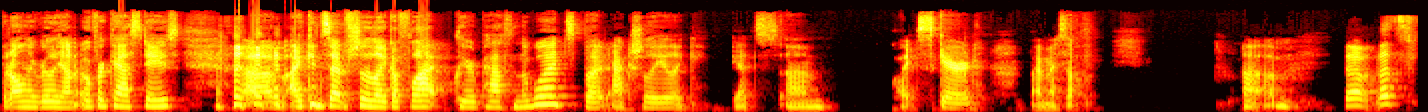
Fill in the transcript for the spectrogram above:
but only really on overcast days. Um, I conceptually like a flat, cleared path in the woods, but actually like gets um, quite scared by myself. Um, That- that's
